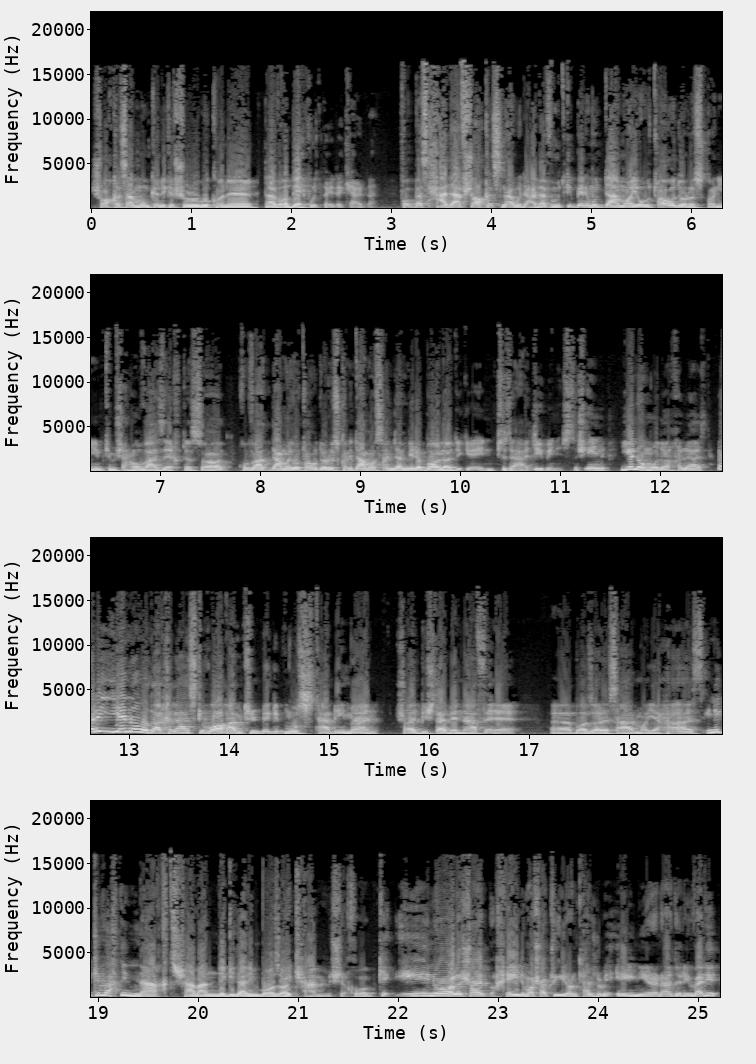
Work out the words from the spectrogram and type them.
شاخص هم ممکنه که شروع بکنه در واقع بهبود پیدا کردن. خب بس هدف شاخص نبوده. هدف بود که بریم اون دمای اتاق رو درست کنیم که میشه همون وضع اقتصاد. خب وقت دمای اتاق درست کنی دماسنج میره بالا دیگه. این چیز عجیبی نیستش. این یه نوع مداخله است. ولی یه نوع مداخله هست که واقعا می‌تونیم بگیم مستقیما شاید بیشتر به نفع بازار سرمایه هست اینه که وقتی نقد شوندگی در این بازار کم میشه خب؟ که اینو حالا شاید خیلی ما شاید تو ایران تجربه عینی رو نداریم ولی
